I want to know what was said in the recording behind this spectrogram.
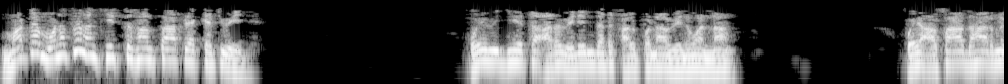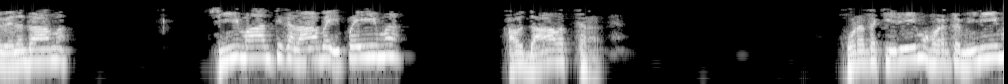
මට මොනතරම් චිත්ත සංතාපයක් ඇති වෙයිද? ඔය විදිහට අර වෙලෙන්දට කල්පනා වෙනවා නම් ඔය අසාධාරණ වෙලඳාම සීමාන්තික ලාභ ඉපීම කවදාවත් කරන්නේ හොරට කිරීම හොරට මිනීම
